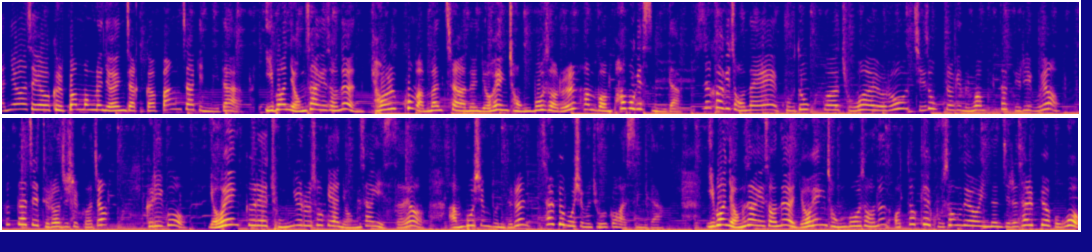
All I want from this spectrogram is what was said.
안녕하세요. 글밥 먹는 여행 작가 빵작입니다. 이번 영상에서는 결코 만만치 않은 여행 정보서를 한번 파보겠습니다. 시작하기 전에 구독과 좋아요로 지속적인 응원 부탁드리고요. 끝까지 들어주실 거죠? 그리고 여행글의 종류를 소개한 영상이 있어요. 안 보신 분들은 살펴보시면 좋을 것 같습니다. 이번 영상에서는 여행 정보서는 어떻게 구성되어 있는지를 살펴보고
